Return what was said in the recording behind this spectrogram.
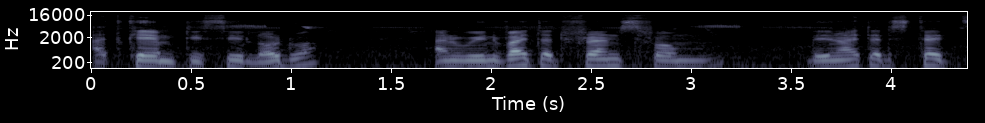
at KMTC Lodwar. And we invited friends from the United States,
